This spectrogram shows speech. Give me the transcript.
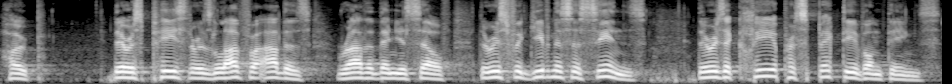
hope. There is peace, there is love for others rather than yourself. There is forgiveness of sins. There is a clear perspective on things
